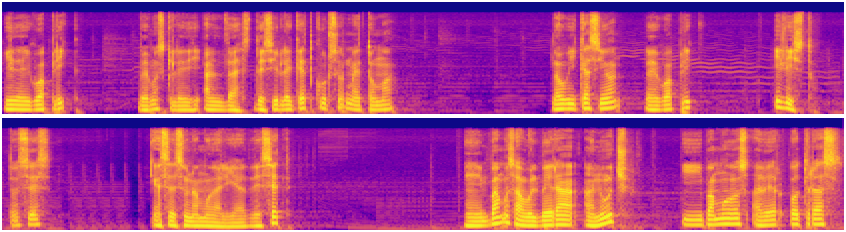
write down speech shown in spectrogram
y le digo apply. Vemos que le, al decirle get cursor me toma la ubicación, le digo apply y listo. Entonces, esa es una modalidad de set. Eh, vamos a volver a, a y vamos a ver otras,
